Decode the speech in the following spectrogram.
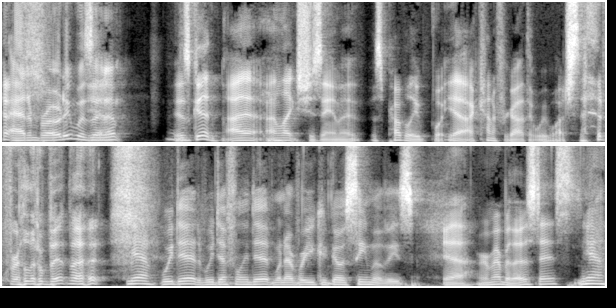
Adam Brody was in it. It was good. I I like Shazam. It was probably yeah. I kind of forgot that we watched that for a little bit, but Yeah, we did. We definitely did. Whenever you could go see movies. yeah. Remember those days? Yeah.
